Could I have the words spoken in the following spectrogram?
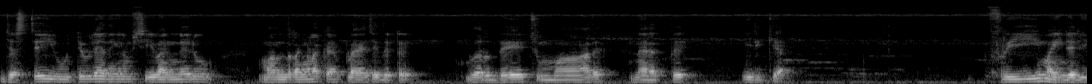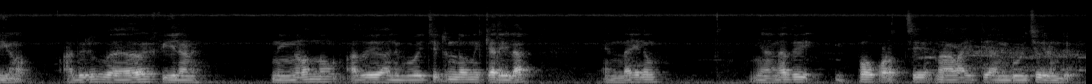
ജസ്റ്റ് യൂട്യൂബിൽ ഏതെങ്കിലും ശിവന്റെ ഒരു മന്ത്രങ്ങളൊക്കെ പ്ലേ ചെയ്തിട്ട് വെറുതെ ചുമ്മാതെ നിലത്ത് ഇരിക്കുക ഫ്രീ മൈൻഡായിട്ട് ഇരിക്കണം അതൊരു വേറൊരു ഫീലാണ് നിങ്ങളൊന്നും അത് അനുഭവിച്ചിട്ടുണ്ടോ എന്ന് എനിക്കറിയില്ല. എന്തായാലും ഞാനത് ഇപ്പോൾ കുറച്ച് നാളായിട്ട് അനുഭവിച്ചു വരുന്നുണ്ട്.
